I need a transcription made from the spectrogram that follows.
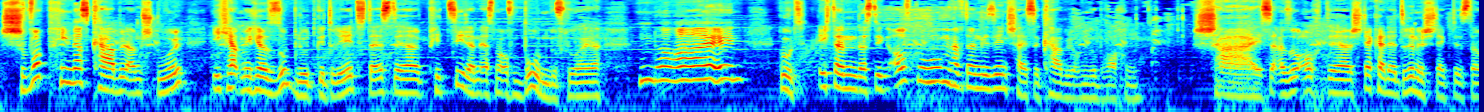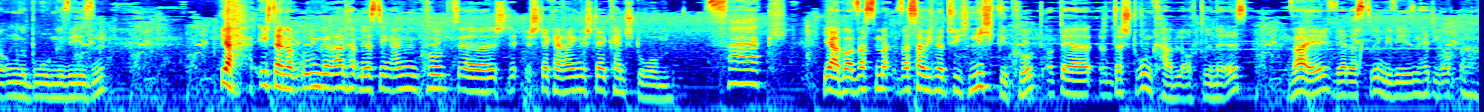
schwupp hing das Kabel am Stuhl. Ich habe mich ja so blut gedreht, da ist der PC dann erstmal auf den Boden geflogen. Ja, nein! Gut, ich dann das Ding aufgehoben, habe dann gesehen, scheiße, Kabel umgebrochen. Scheiße, also auch der Stecker, der drinne steckt, ist da umgebogen gewesen. Ja, ich dann nach oben gerannt, hab mir das Ding angeguckt, äh, Stecker reingesteckt, kein Strom. Fuck. Ja, aber was, was habe ich natürlich nicht geguckt, ob der, das Stromkabel auch drin ist. Weil, wäre das drin gewesen, hätte ich auch, oh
